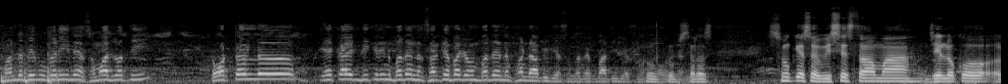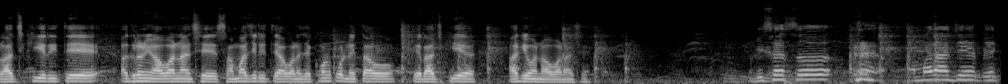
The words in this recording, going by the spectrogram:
ફંડ ભેગું કરીને સમાજ વતી ટોટલ એકાએક દીકરીને બધાને સરખે ભાગે અમે બધાને ફંડ આપી દેશું બધા બાટી દેશું. ખૂબ ખૂબ સરસ. શું કહેશો વિશેષતાઓમાં જે લોકો રાજકીય રીતે અગ્રણીઓ આવવાના છે સામાજિક રીતે આવવાના છે કોણ કોણ નેતાઓ કે રાજકીય આગેવાનો આવવાના છે? વિશેષ અમારા જે એક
